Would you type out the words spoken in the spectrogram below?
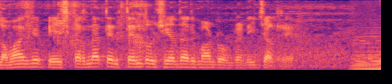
ਲਵਾਂਗੇ ਪੇਸ਼ ਕਰਨਾ ਤਿੰਨ ਤਿੰਨ ਦੋਸ਼ੀਆਂ ਦਾ ਰਿਮਾਂਡ ਆਲਰੇਡੀ ਚੱਲ ਰਿਹਾ।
